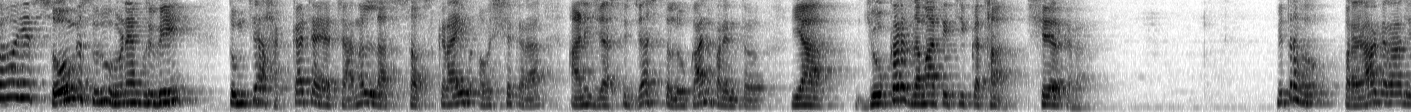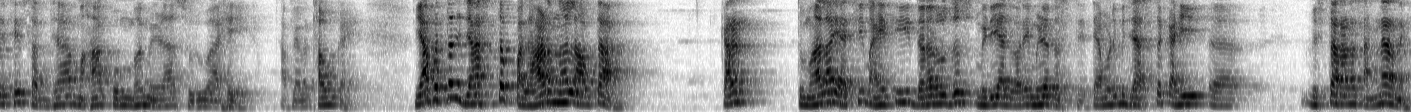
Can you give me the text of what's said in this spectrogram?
हो हे सोंग सुरू होण्यापूर्वी तुमच्या हक्काच्या या चॅनलला सबस्क्राईब अवश्य करा आणि जास्तीत जास्त लोकांपर्यंत या जोकर जमातीची कथा शेअर करा. मित्र हो प्रयागराज येथे सध्या महाकुंभ मेळा सुरू आहे. आपल्याला ठाऊक आहे. याबद्दल जास्त पल्हाड न लावता कारण तुम्हाला याची माहिती दररोजच मीडियाद्वारे मिळत असते. त्यामुळे मी जास्त काही विस्तारानं सांगणार नाही.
